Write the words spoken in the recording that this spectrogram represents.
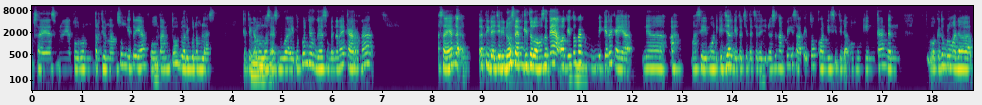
saya sebenarnya turun terjun langsung gitu ya full time tuh 2016 ketika Hmm. lulus S2 itu pun juga sebenarnya karena saya nggak eh, tidak jadi dosen gitu loh. Maksudnya waktu itu kan mikirnya kayak ya ah masih mau dikejar gitu cita-cita jadi dosen. Tapi saat itu kondisi tidak memungkinkan dan waktu itu belum ada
